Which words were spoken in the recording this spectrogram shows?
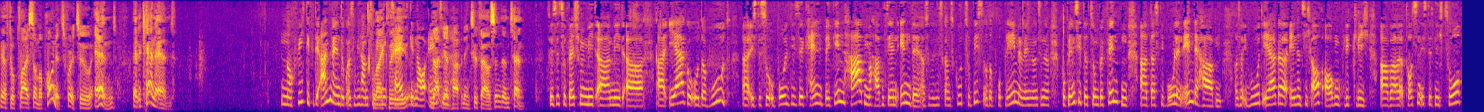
You have to apply some opponents for it to end, and it can end. Noch wichtig für die Anwendung, also wir haben zu Like wenig Zeit, genau not yet happening 2010. So ist es zum Beispiel mit, äh, mit äh, äh, Ärger oder Wut, äh, ist es so, obwohl diese keinen Beginn haben, haben sie ein Ende. Also das ist ganz gut zu wissen. Oder Probleme, wenn wir uns in einer Problemsituation befinden, äh, dass die wohl ein Ende haben. Also Wut, Ärger ändern sich auch augenblicklich, aber trotzdem ist es nicht so,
